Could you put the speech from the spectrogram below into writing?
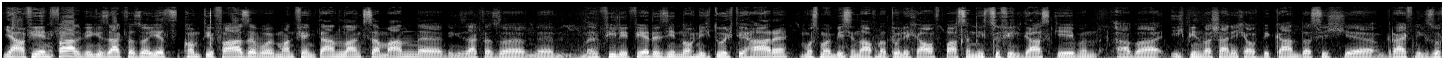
Ja, auf jeden Fall. Wie gesagt, also jetzt kommt die Phase, wo man fängt an langsam an. Äh, wie gesagt, also äh, viele Pferde sind noch nicht durch die Haare. Muss man ein bisschen auch natürlich aufpassen, nicht zu viel Gas geben. Aber ich bin wahrscheinlich auch bekannt, dass ich äh, greife nicht so,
